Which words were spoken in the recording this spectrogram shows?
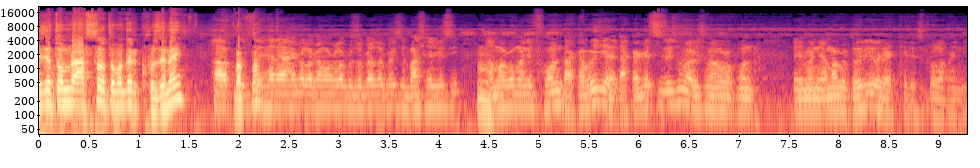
এই যে তোমরা আসছো তোমাদের খোঁজে নাই? হ্যাঁ, বাপ্পা? হ্যাঁ, হ্যাঁ, যোগাযোগ হয়েছে বাসায় গেছি। আমাকে মানে ফোন ঢাকা ঢাকা গেছি যে সময় ওই সময় আমাকে ফোন এই মানে আমাকে ধরিয়ে রেখে বলা হয়নি।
